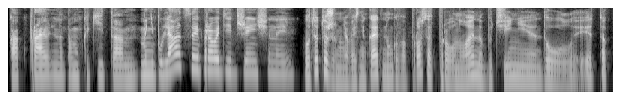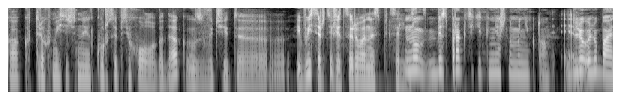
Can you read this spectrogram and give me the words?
как правильно там какие-то манипуляции проводить с женщиной. Вот тут тоже у меня возникает много вопросов про онлайн-обучение доулы. Это как трехмесячные курсы психолога, да, как звучит? э, И вы сертифицированный специалист. Ну, без практики, конечно, мы никто. Э, Лю- любая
